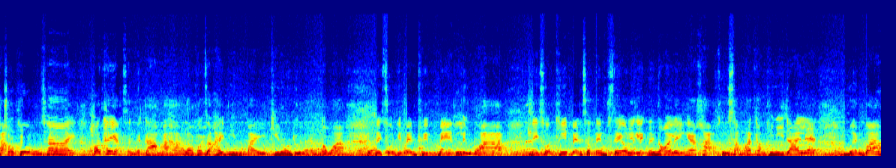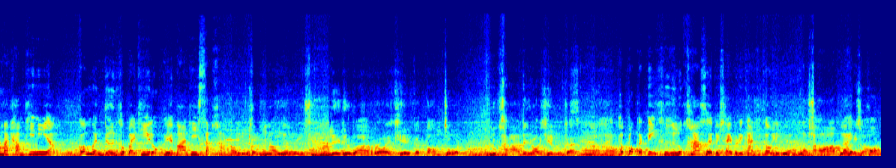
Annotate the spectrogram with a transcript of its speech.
ทาง consult พวกที่นู่นใช่ เพราะถ้าอย่างสัญญกรรมอะค่ะเราก็จะให้บินไปที่โน่นอยู่แล้ว แต่ว่าในส่วนที่เป็นทรีทเมนต์หรือว่าในส่วนที่เป็นสเต็มเซลล์เล็กๆ น้อยๆอะไรอย่างเงี้ยค่ะ คือสามารถทำที่นี่ได้และเหมือนว่ามาทำที่นี่อะก็เหมือนเดินเข้าไปที่โรงพยาบาลที่สาขาเกาหลีขเกาอหงลีเราเลยใช่เรียกได้ว่าร้อยเคสก็ตอบโจทย์ลูกค้าได้ร้อยเคสเหมือนกันใช่อ่าฮะเพราะปกติคือลูกค้าเคยไปใช้บริการที่เกาหลีอะเราชอบอ่าแล้วเห็นเราชผอบล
